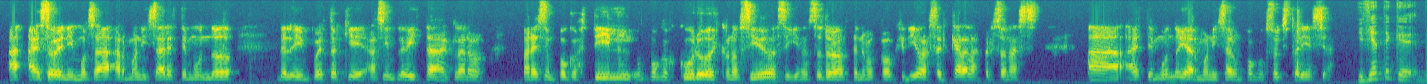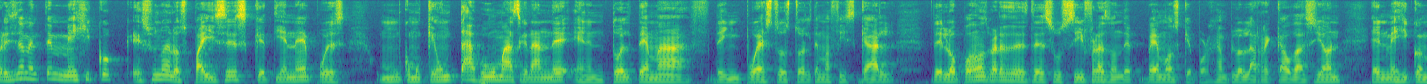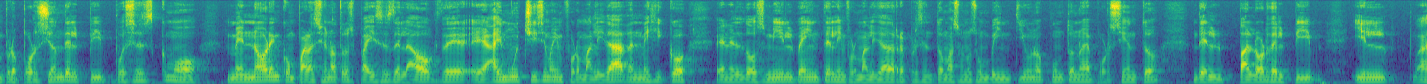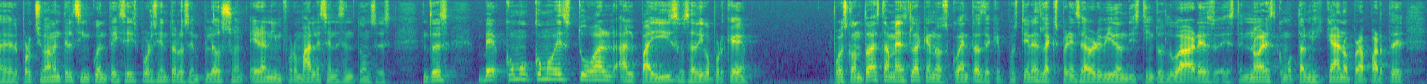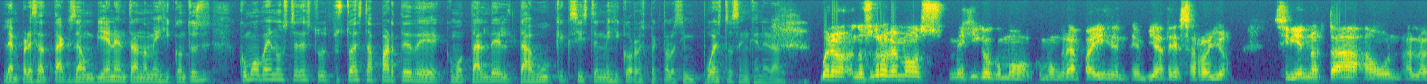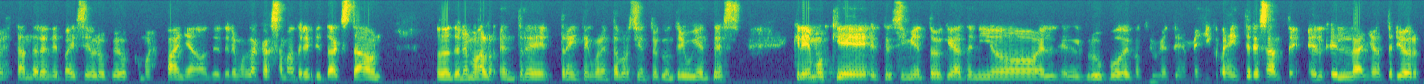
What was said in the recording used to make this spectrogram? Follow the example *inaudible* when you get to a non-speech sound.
a, a eso venimos, a armonizar este mundo de los impuestos que a simple vista, claro, parece un poco hostil, un poco oscuro, desconocido, así que nosotros tenemos como objetivo acercar a las personas a, este mundo y armonizar un poco su experiencia. Y fíjate que precisamente México es uno de los países que tiene pues como que un tabú más grande en todo el tema de impuestos, todo el tema fiscal de, lo podemos ver desde sus cifras donde vemos que por ejemplo la recaudación en México en proporción del PIB pues es como menor en comparación a otros países de la OCDE. Eh, hay muchísima informalidad. En México en el 2020 la informalidad representó más o menos un 21.9% del valor del PIB y aproximadamente el 56% de los empleos son, eran informales en ese entonces. Entonces, ve, ¿cómo, cómo ves tú al, al país? O sea, digo, porque pues con toda esta mezcla que nos cuentas de que pues tienes la experiencia de haber vivido en distintos lugares, este, no eres como tal mexicano, pero aparte la empresa TaxDown viene entrando a México. Entonces, ¿cómo ven ustedes pues, toda esta parte de como tal del tabú que existe en México respecto a los impuestos en general? Bueno, nosotros vemos México como, como un gran país en, vías de desarrollo. Si bien no está aún a los estándares de países europeos como España, donde tenemos la casa matriz de TaxDown, donde tenemos entre 30 y 40% de contribuyentes, Creemos que el crecimiento que ha tenido el, grupo de contribuyentes en México es interesante. El, año anterior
